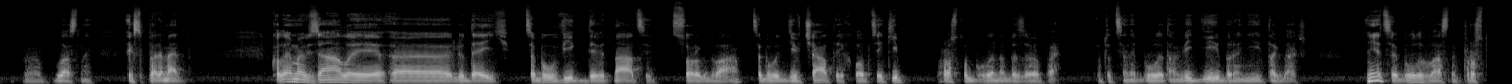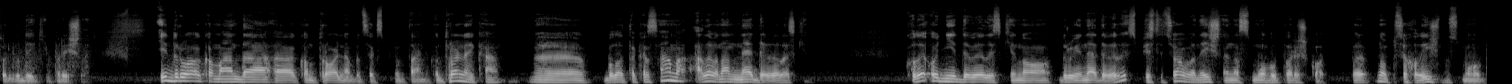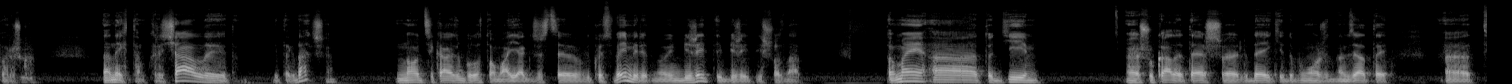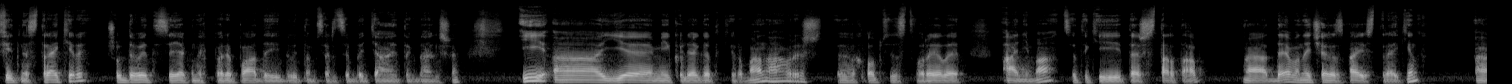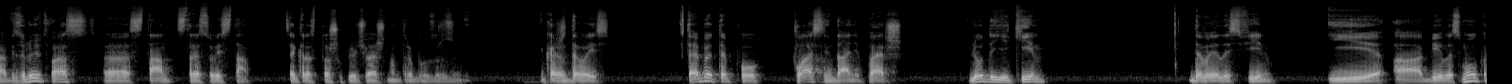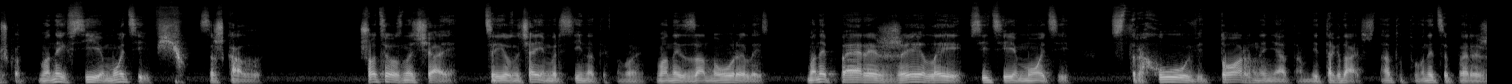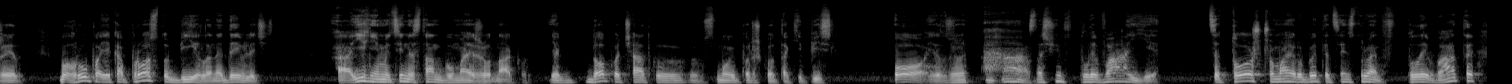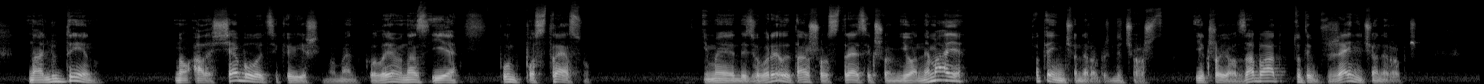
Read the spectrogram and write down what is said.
власне експериментом? Коли ми взяли е, людей, це був вік 19-42, це були дівчата і хлопці, які просто були на БЗВП. Тобто це не були там відібрані і так далі. Ні, це були, власне, просто люди, які прийшли. І друга команда е, контрольна, бо це експериментальна контрольна, яка була така сама, але вона не дивилась кіно. Коли одні дивились кіно, другі не дивились, після цього вони йшли на смугу перешкод, ну, психологічну смугу перешкод. На них там кричали там, і так далі. Ну, цікавість було в тому, а як же це якось вимірі? Ну, він біжить, ти біжить, і що знати. То ми е, тоді е, шукали теж е, людей, які допоможуть нам взяти е, фітнес-трекери, щоб дивитися, як в них перепади йдуть, там серцебиття і так далі. І е, є мій колега такий Роман Гавриш. е, Хлопці створили Аніма. Це такий теж стартап, е, де вони через айс-трекінг візуалюють вас е, стан, стресовий стан. Це якраз те, що ключове, що нам треба було зрозуміти. І каже: дивись, в тебе, типу, класні дані. Перше, люди, які дивились фільм і а, біли смугу вони всі емоції зашкалили. Що це означає? Це і означає імерсійна технологія. Вони занурились, вони пережили всі ці емоції страху, відторгнення там, і так далі. Да? Тобто вони це пережили. Бо група, яка просто бігла, не дивлячись, А їхній емоційний стан був майже однаковий. Як до початку смуги перешкод, так і після. О, я зрозумів, ага, значить він впливає. Це то, що має робити цей інструмент впливати на людину. Ну, але ще було цікавіший момент, коли у нас є пункт по стресу. І ми десь говорили, та, що стрес, якщо його немає, то ти нічого не робиш. Для чого ж? Якщо його забагато, то ти вже нічого не робиш.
